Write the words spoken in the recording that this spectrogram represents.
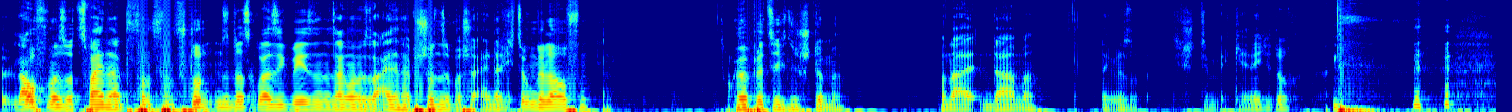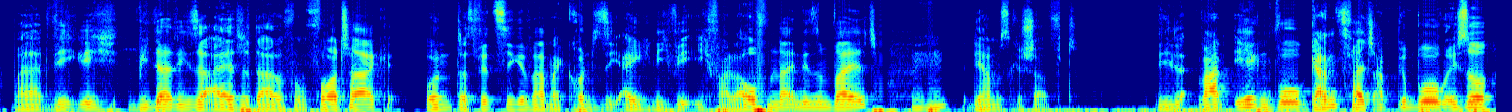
laufen wir so zweieinhalb von fünf Stunden sind das quasi gewesen. Sagen wir mal so eineinhalb Stunden sind wir schon in eine Richtung gelaufen. Hör plötzlich eine Stimme von einer alten Dame. Denk mir so, die Stimme kenne ich doch. Weil hat wirklich wieder diese alte Dame vom Vortag. Und das Witzige war, man konnte sich eigentlich nicht wie ich verlaufen da in diesem Wald. Mhm. Die haben es geschafft. Die waren irgendwo ganz falsch abgebogen. Ich so,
